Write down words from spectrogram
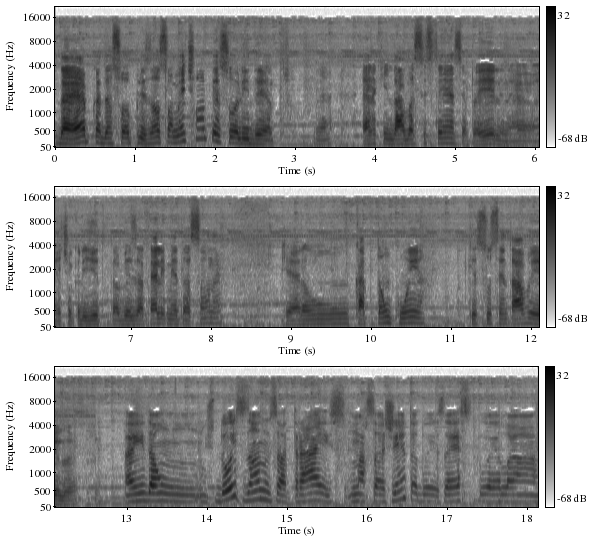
da época da sua prisão, somente uma pessoa ali dentro, né? Era quem dava assistência para ele, né? A gente acredita talvez até alimentação, né? Que era um capitão Cunha que sustentava ele, né? Ainda uns dois anos atrás, uma sargenta do exército, ela,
